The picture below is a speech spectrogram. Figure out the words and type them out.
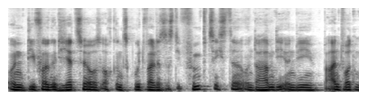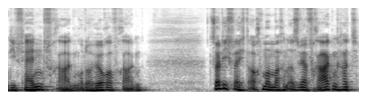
Und die Folge, die ich jetzt höre, ist auch ganz gut, weil das ist die 50. und da haben die irgendwie, beantworten die Fanfragen oder Hörerfragen. Sollte ich vielleicht auch mal machen. Also wer Fragen hat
